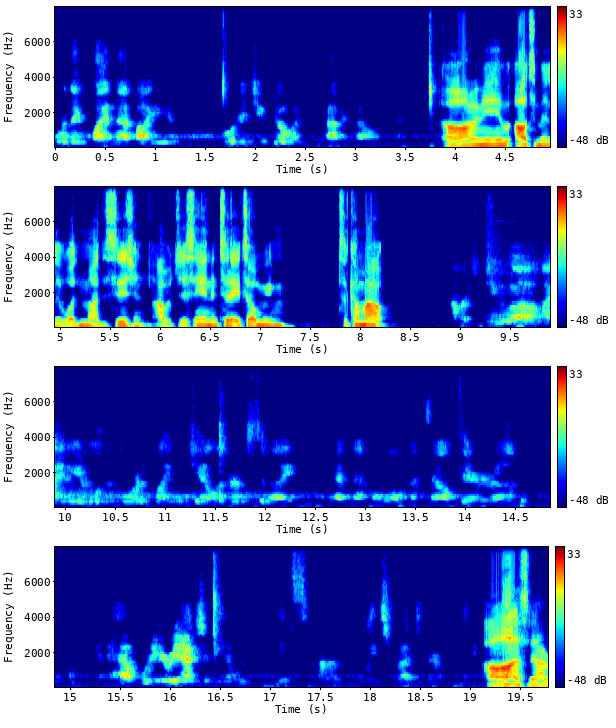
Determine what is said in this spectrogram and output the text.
were they playing that by you, or did you go and kind of know? Oh, I mean, it ultimately wasn't my decision. I was just in until they told me to come out. How much did you? Uh, I know you're looking forward to playing with Jalen Hurts tonight, having that whole offense out there. Uh, how what are your reactions? You know, when he gets kind of late stretch there. Uh, honestly, I,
